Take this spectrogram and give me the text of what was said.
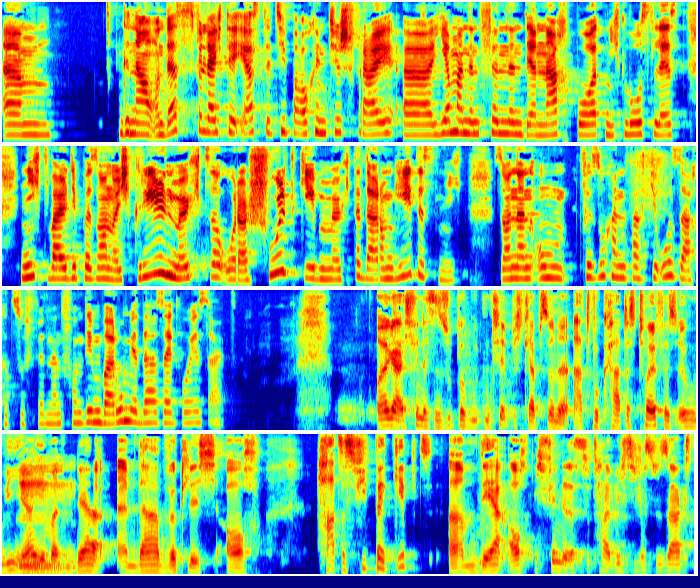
Ähm, Genau, und das ist vielleicht der erste Tipp auch in Tischfrei. Äh, jemanden finden, der nachbohrt, nicht loslässt, nicht weil die Person euch grillen möchte oder Schuld geben möchte, darum geht es nicht, sondern um versuchen einfach die Ursache zu finden von dem, warum ihr da seid, wo ihr seid. Olga, ich finde das einen super guten Tipp. Ich glaube, so eine Advokat des Teufels irgendwie, mm. ja, jemand, der ähm, da wirklich auch hartes Feedback gibt, ähm, der auch, ich finde das total wichtig, was du sagst,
